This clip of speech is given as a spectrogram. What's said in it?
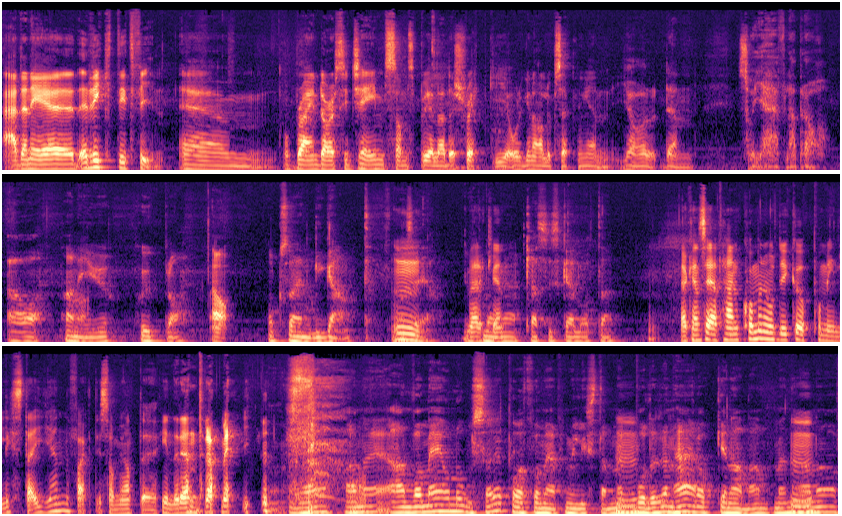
ja, den är riktigt fin. Um, och Brian Darcy James som spelade Shrek i originaluppsättningen gör den så jävla bra. Ja, han är ju sjukt bra. Ja. Också en gigant, får man mm, säga. Verkligen. Många klassiska låtar. Jag kan säga att han kommer nog dyka upp på min lista igen faktiskt om jag inte hinner ändra mig. Ja, han, han var med och nosade på att vara med på min lista med mm. både den här och en annan. Men mm. han,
